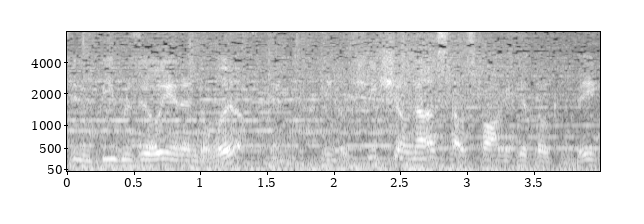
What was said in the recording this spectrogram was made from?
to be resilient and to live, and you know, she's shown us how strong a hippo can be.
